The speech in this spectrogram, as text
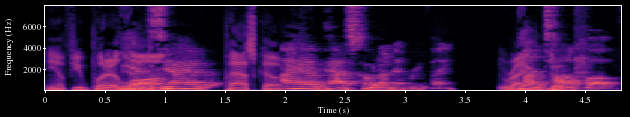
You know, if you put a Yeah, Yeah, long see, I have passcode, I have a passcode on everything right? Yeah. on don't- top of.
